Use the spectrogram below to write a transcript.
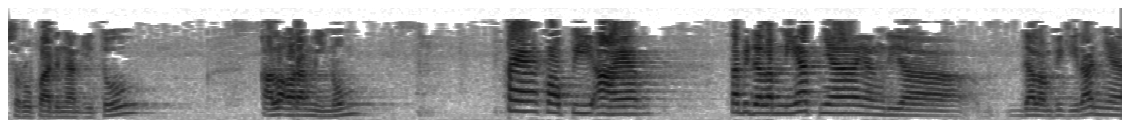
serupa dengan itu kalau orang minum teh, kopi, air tapi dalam niatnya yang dia dalam pikirannya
